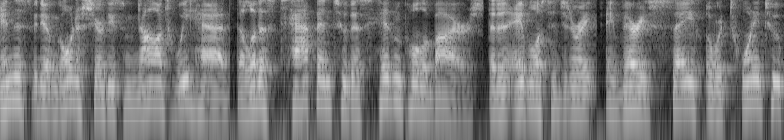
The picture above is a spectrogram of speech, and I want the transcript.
In this video, I'm going to share with you some knowledge we had that let us tap into this hidden pool of buyers that enable us to generate a very safe, over 22%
